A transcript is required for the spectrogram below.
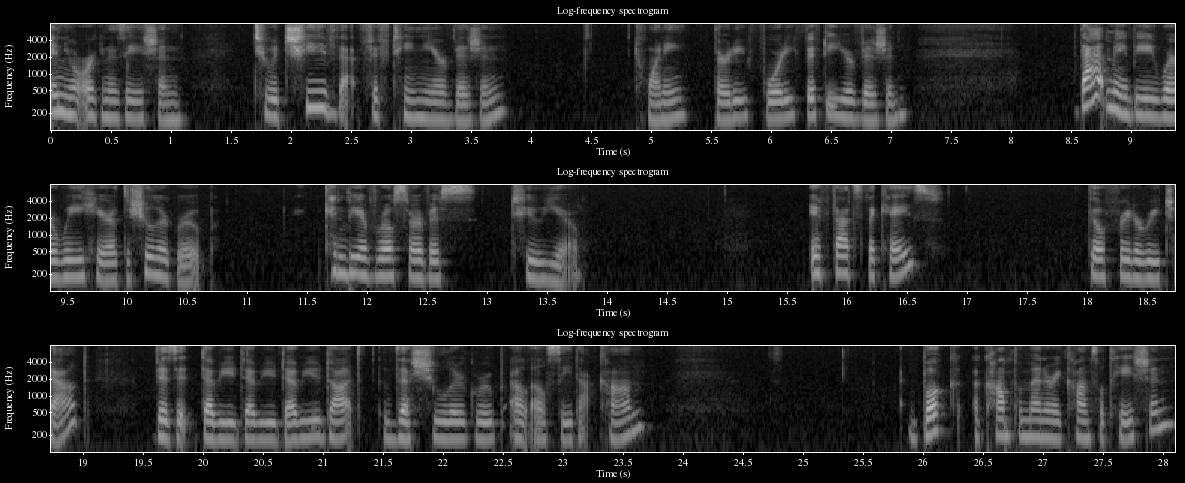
in your organization to achieve that 15 year vision, 20, 30, 40, 50 year vision, that may be where we here at the Shuler Group can be of real service to you. If that's the case, feel free to reach out. Visit www.theshulergroupllc.com. Book a complimentary consultation,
